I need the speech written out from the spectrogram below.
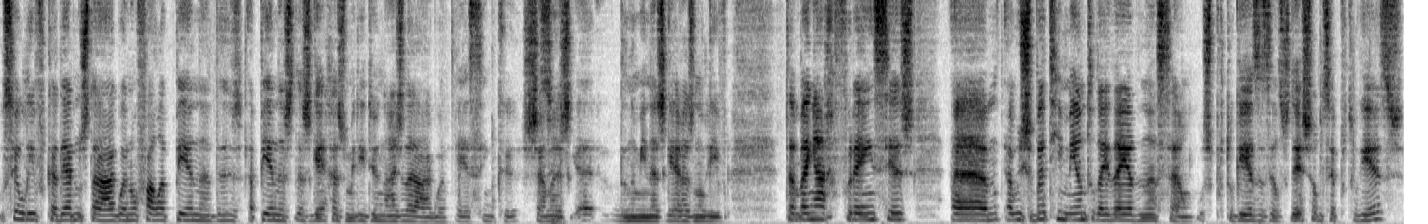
O seu livro Cadernos da Água não fala apenas das, apenas das guerras meridionais da água. É assim que chama as, denomina as guerras no livro. Também há referências ao esbatimento da ideia de nação. Os portugueses, eles deixam de ser portugueses,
